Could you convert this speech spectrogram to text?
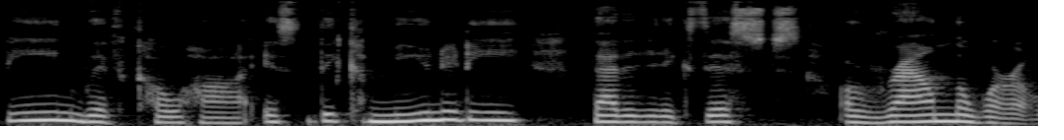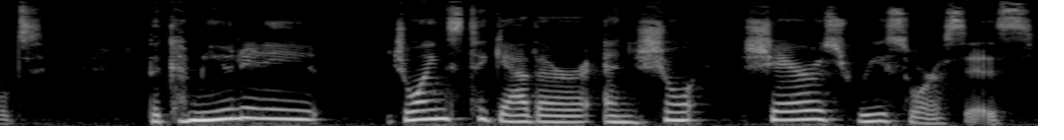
being with Koha is the community that it exists around the world. The community joins together and shares resources.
